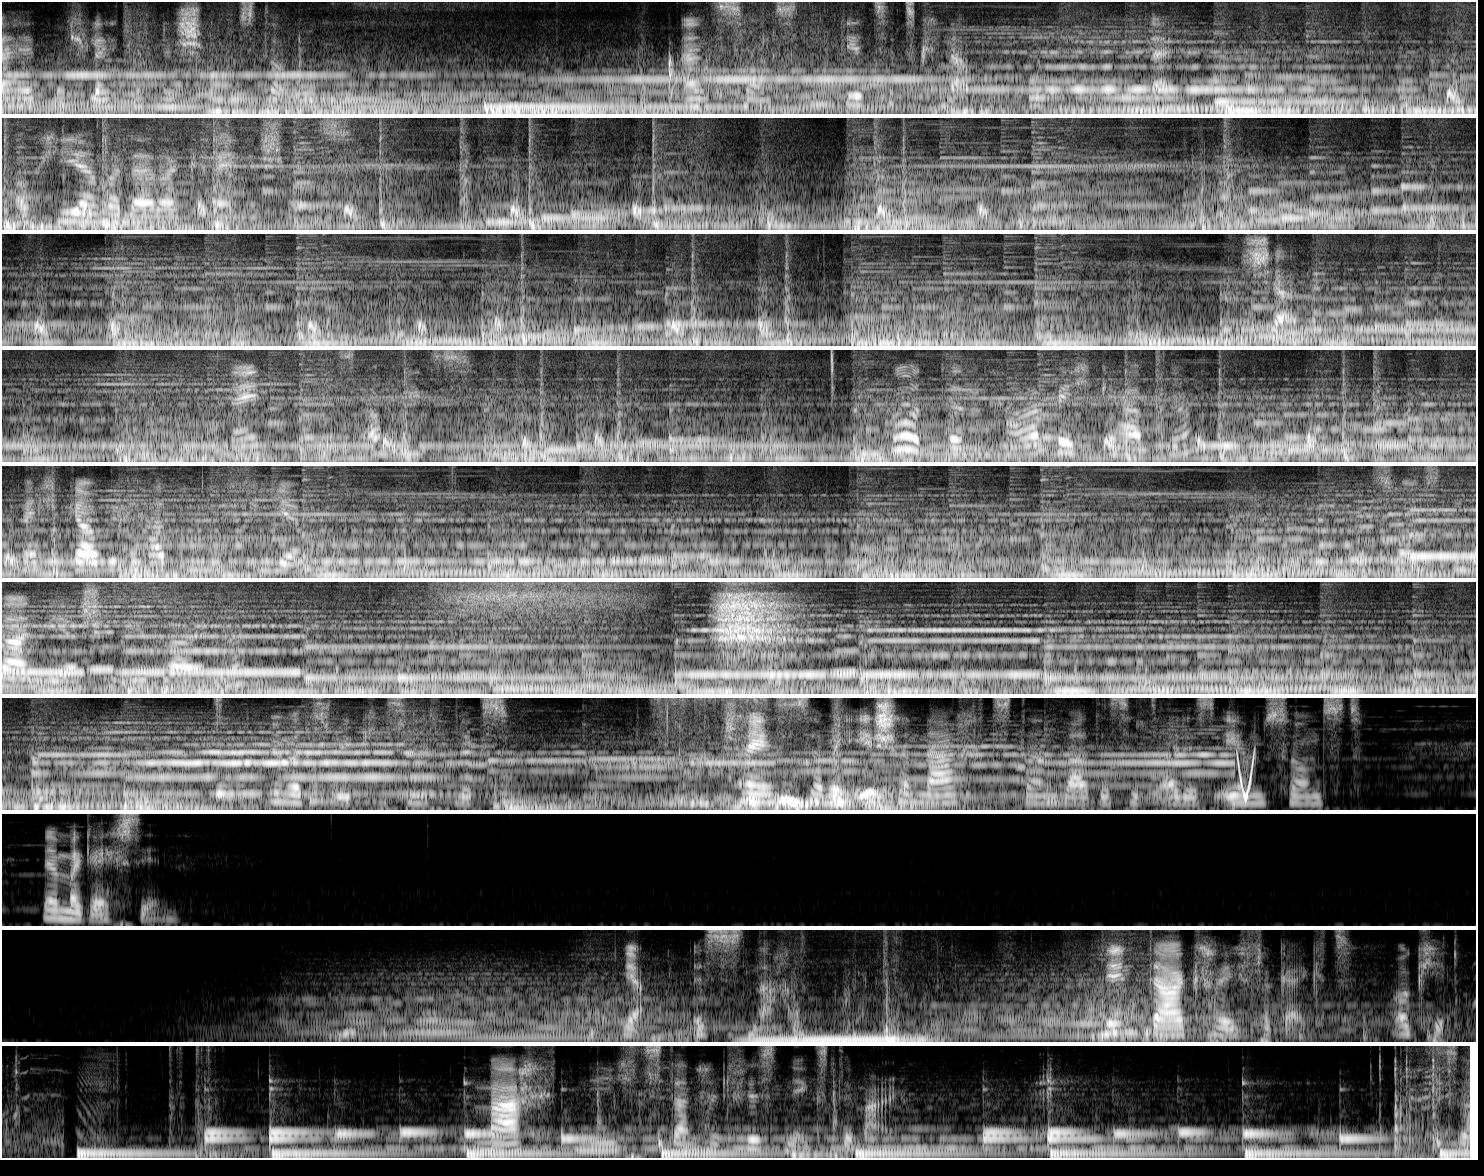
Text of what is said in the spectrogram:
Hätten wir vielleicht noch eine Chance da oben. Ansonsten wird es jetzt knapp. Nein. Auch hier haben wir leider keine Chance. Schade. Nein, ist auch nichts. Gut, dann haben wir Pech gehabt, ne? Weil ich glaube, wir hatten nur vier. Ansonsten waren wir ja schon überall, ne? Zurück, es hilft nichts. Wahrscheinlich ist es aber eh schon Nacht, dann war das jetzt alles eben sonst. Werden wir gleich sehen. Es ist Nacht. Den Tag habe ich vergeigt. Okay. Macht nichts, dann halt fürs nächste Mal. So.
